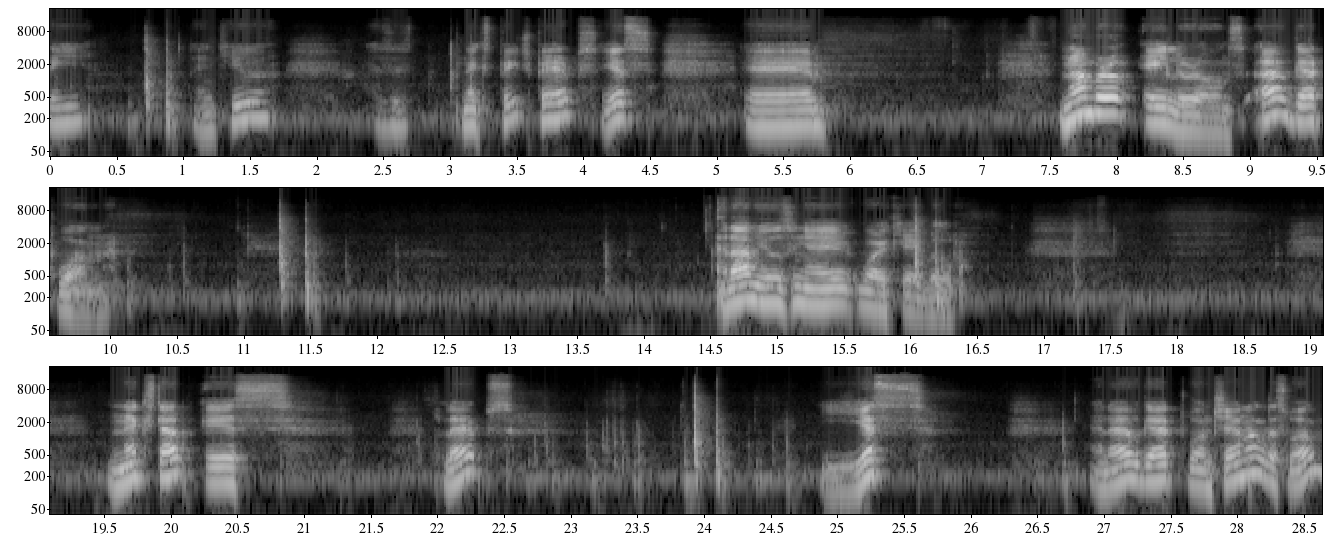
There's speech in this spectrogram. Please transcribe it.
three. Thank you. next page, perhaps? Yes. Um, number of ailerons. I've got one. And I'm using a wire cable. Next up is flaps. Yes. And I've got one channel as well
